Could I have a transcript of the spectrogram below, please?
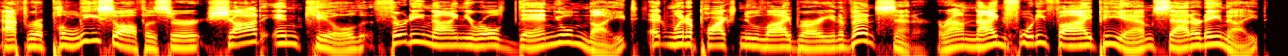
after a police officer shot and killed 39-year-old Daniel Knight at Winter Park's new library and events center around 9:45 p.m. Saturday night.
